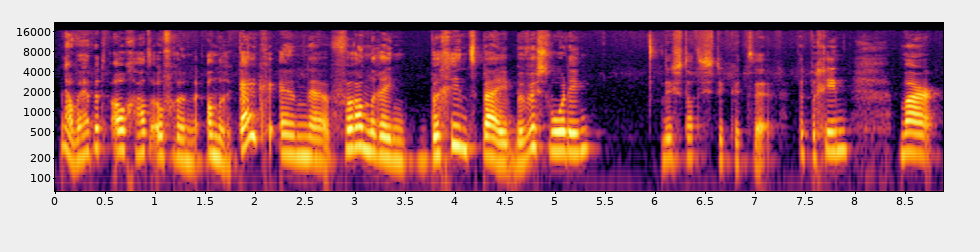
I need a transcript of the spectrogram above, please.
nou, we hebben het al gehad over een andere kijk. En verandering begint bij bewustwording. Dus dat is natuurlijk het, uh, het begin. Maar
